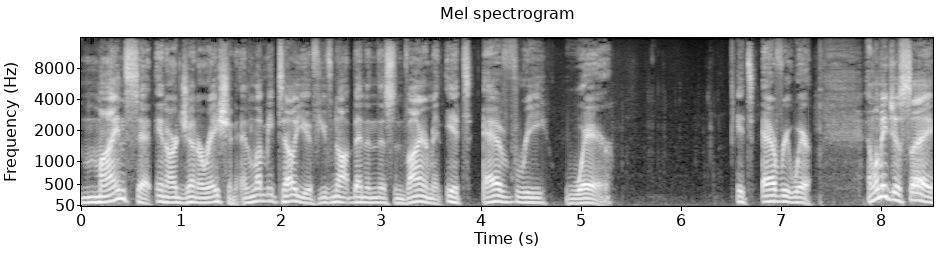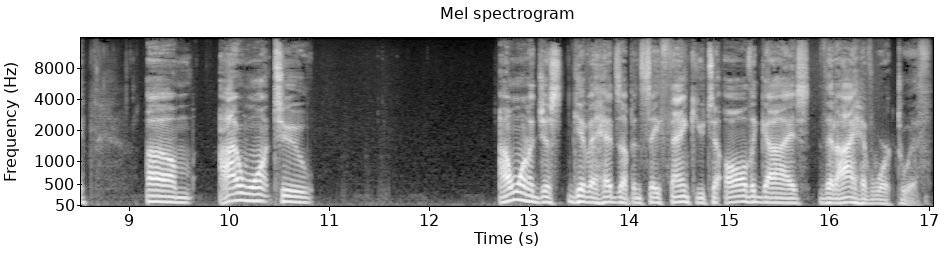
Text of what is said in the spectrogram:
mindset in our generation. And let me tell you, if you've not been in this environment, it's everywhere. It's everywhere. And let me just say, um, I want to, I want to just give a heads up and say thank you to all the guys that I have worked with.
